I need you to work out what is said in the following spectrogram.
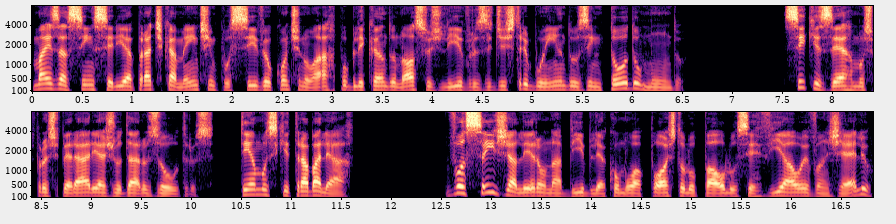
mas assim seria praticamente impossível continuar publicando nossos livros e distribuindo-os em todo o mundo. Se quisermos prosperar e ajudar os outros, temos que trabalhar. Vocês já leram na Bíblia como o apóstolo Paulo servia ao Evangelho?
